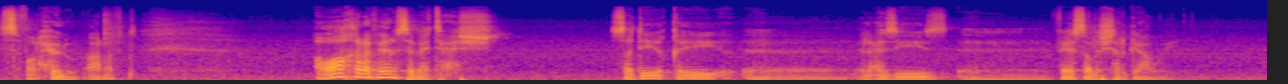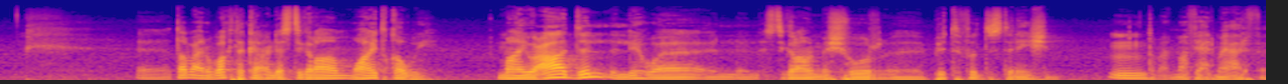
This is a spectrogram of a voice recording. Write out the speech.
سفر حلو عرفت؟ أواخر 2017 صديقي آه، العزيز آه، فيصل الشرقاوي. طبعا وقتها كان عنده إنستغرام وايد قوي. ما يعادل اللي هو ال- الإنستغرام المشهور Beautiful Destination. طبعا ما في أحد ما يعرفه.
